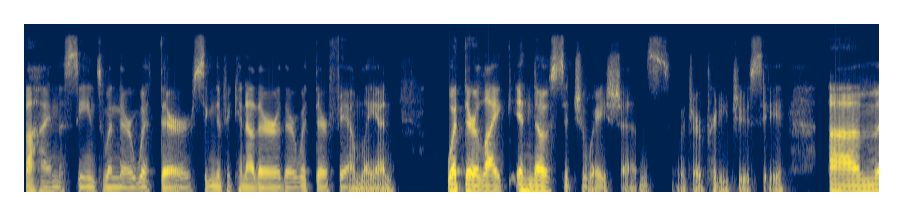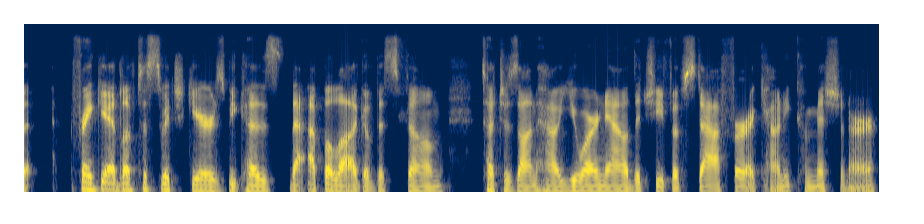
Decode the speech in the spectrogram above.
behind the scenes when they're with their significant other or they're with their family and what they're like in those situations, which are pretty juicy. Um, Frankie, I'd love to switch gears because the epilogue of this film touches on how you are now the chief of staff for a county commissioner.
